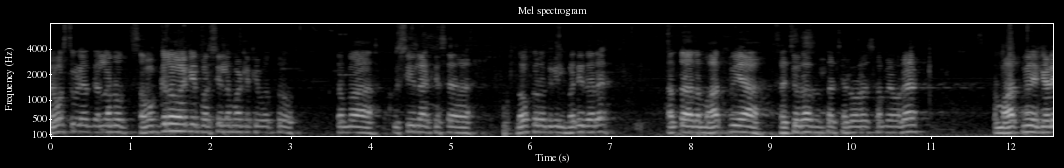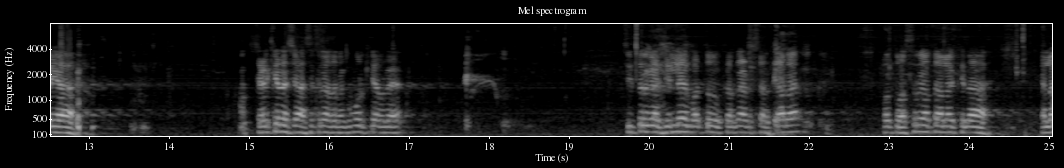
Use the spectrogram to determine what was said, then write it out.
ವ್ಯವಸ್ಥೆಗಳೆಲ್ಲನೂ ಸಮಗ್ರವಾಗಿ ಪರಿಶೀಲನೆ ಮಾಡ್ಲಿಕ್ಕೆ ಇವತ್ತು ನಮ್ಮ ಕೃಷಿ ಇಲಾಖೆ ಸಹ ನೌಕರರೊಂದಿಗೆ ಇಲ್ಲಿ ಬಂದಿದ್ದಾರೆ. ಅಂತ ನಮ್ಮ ಆತ್ಮೀಯ ಸಚಿವರಾದಂಥ ಚಲುವರಾಯಸ್ವಾಮಿ ಅವರ, ನಮ್ಮ ಆತ್ಮೀಯ ಗೆಳೆಯ ಚಳಕೆರೆ ಶಾಸಕರಾದ ರಘುಮೂರ್ತಿ ಅವರೇ, ಚಿತ್ರದುರ್ಗ ಜಿಲ್ಲೆ ಮತ್ತು ಕರ್ನಾಟಕ ಸರ್ಕಾರ ಮತ್ತು ಹೊಸದುರ್ಗ ತಾಲೂಕಿನ ಎಲ್ಲ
